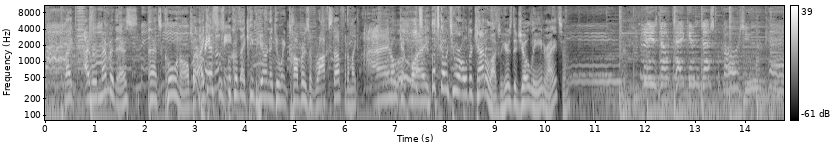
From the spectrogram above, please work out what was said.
five. Like I remember this, and that's cool and all, but I Great guess it's because I keep hearing her doing covers of rock stuff, and I'm like, I don't get why. Let's, let's go into her older catalog. So here's the Jolene, right? So Please don't take him just because you can.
